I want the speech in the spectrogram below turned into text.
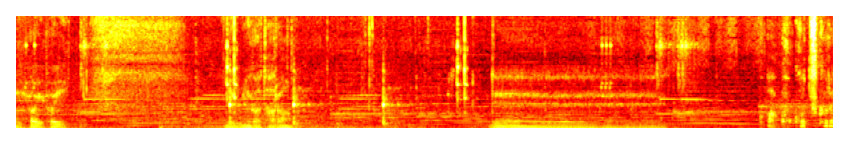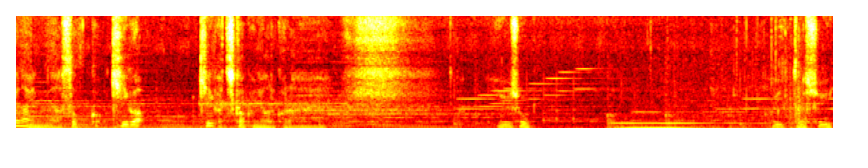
はいはいはい。弓が足らん。であここ作れないんだ。そっか。木が木が近くにあるからね。よいしょ。はいいってらっしゃい。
